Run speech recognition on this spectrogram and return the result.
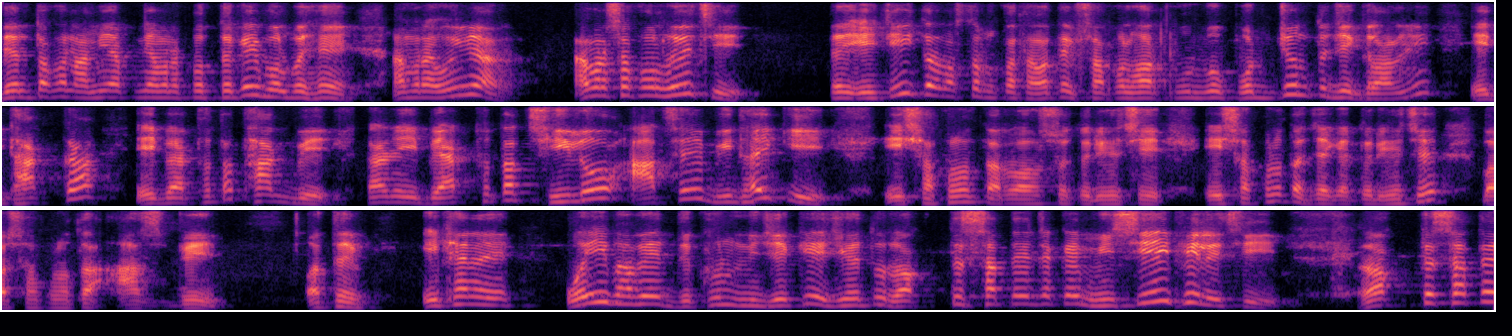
দেন তখন আমি, আপনি আমরা প্রত্যেকেই বলব হ্যাঁ আমরা উইনার আমরা সফল হয়েছি। এটাই তো বাস্তব কথা। অতএব সফল হওয়ার পূর্ব পর্যন্ত যে গ্লানি, এই ধাক্কা, এই ব্যর্থতা থাকবে। কারণ এই ব্যর্থতা ছিল, আছে, বিধায় কি? এই সফলতার রহস্য তৈরি হয়েছে, এই সফলতার জায়গা তৈরি হয়েছে বা সফলতা আসবে। অতএব এখানে ওইভাবে দেখুন নিজেকে, যেহেতু রক্তের সাথে এটাকে মিশিয়েই ফেলেছি। রক্তের সাথে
